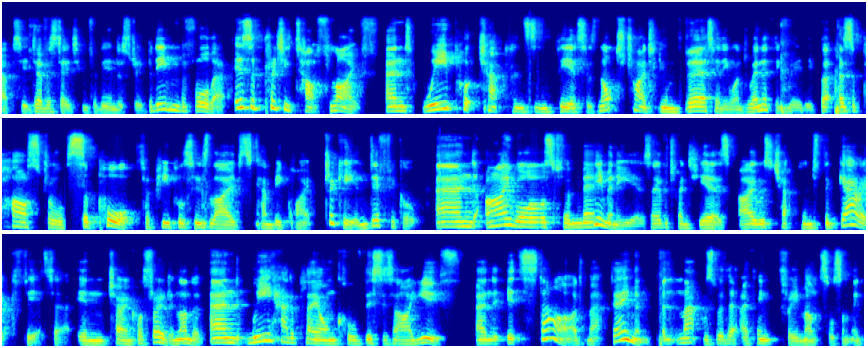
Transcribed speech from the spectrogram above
absolutely devastating for the industry. But even before that, it's a pretty tough life. And we put chaplains in theatres not to try to convert anyone to anything really, but as a pastoral support for people whose lives can be quite tricky and difficult. And I was, for many, many years, over 20 years, I was chaplain to the Garrick Theatre in Charing Cross Road in London. And we had a play on called This Is Our Youth and it starred Matt Damon. And Matt was with it, I think, three months or something.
